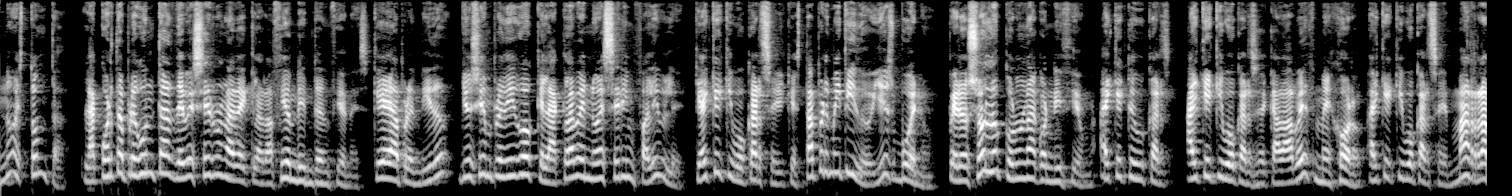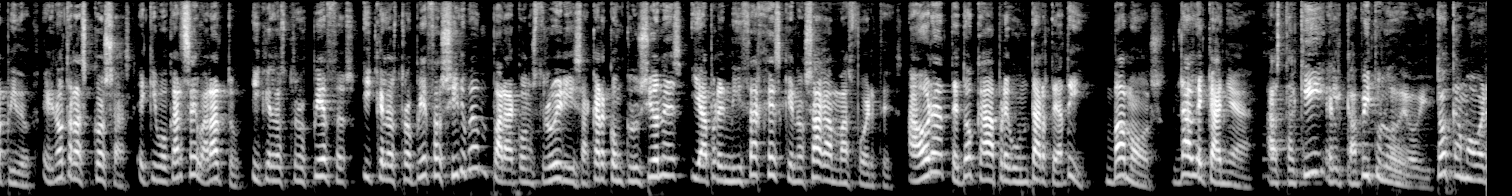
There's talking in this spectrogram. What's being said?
no es tonta. La cuarta pregunta debe ser una declaración de intenciones. ¿Qué he aprendido? Yo siempre digo que la clave no es ser infalible, que hay que equivocarse y que está permitido y es bueno, pero solo con una condición. Hay que equivocarse, hay que equivocarse cada vez mejor, hay que equivocarse más rápido en otras cosas, equivocarse barato y que los tropiezos y que los tropiezos sirvan para construir y sacar conclusiones y aprendizajes que nos hagan más fuertes. Ahora te toca preguntarte a ti. Vamos, dale caña. Hasta aquí el capítulo de hoy. Toca mover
